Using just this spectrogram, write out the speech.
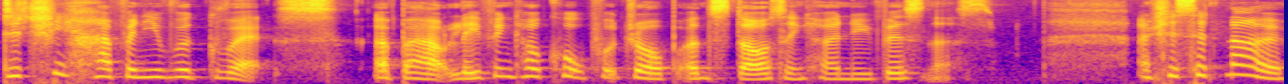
did she have any regrets about leaving her corporate job and starting her new business? And she said no.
